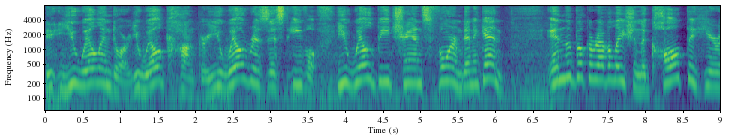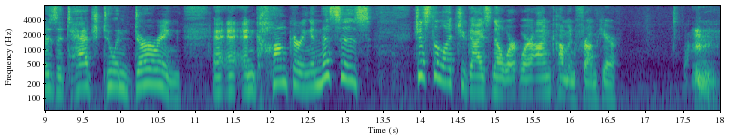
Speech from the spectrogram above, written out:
You will endure. You will conquer. You will resist evil. You will be transformed. And again, in the book of Revelation, the call to hear is attached to enduring and, and conquering. And this is just to let you guys know where, where I'm coming from here.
